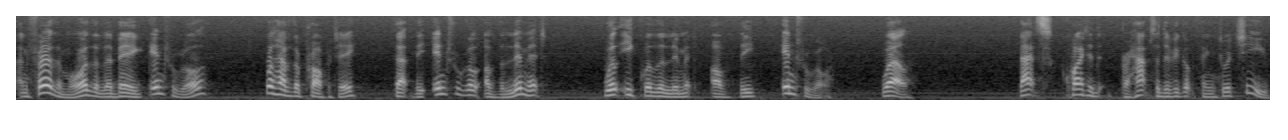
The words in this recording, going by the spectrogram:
And furthermore, the Lebesgue integral will have the property that the integral of the limit will equal the limit of the integral. Well, that's quite a, perhaps a difficult thing to achieve.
